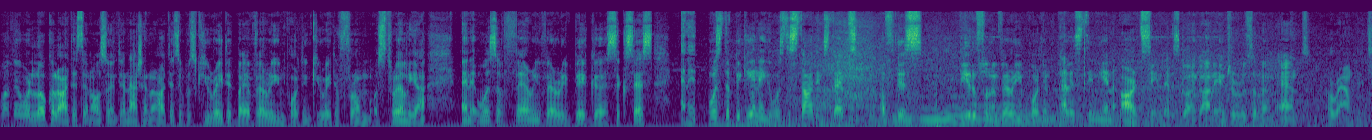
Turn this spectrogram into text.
Well, there were local artists and also international artists. It was curated by a very important curator from Australia, and it was a very, very big uh, success. And it was the beginning, it was the starting steps of this beautiful and very important Palestinian art scene that is going on in Jerusalem and around it.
